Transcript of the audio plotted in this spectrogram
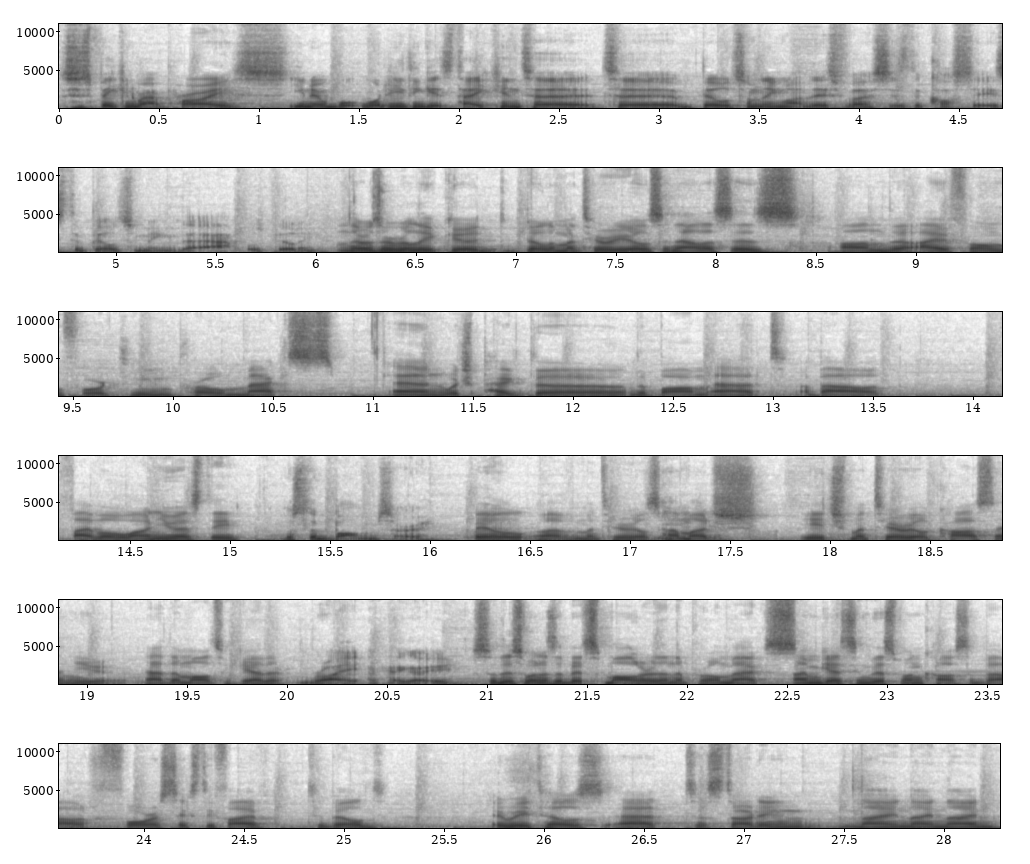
So speaking about price, you know, what, what do you think it's taken to to build something like this versus the cost it is to build something that Apple's building? There was a really good bill of materials analysis on the iPhone 14 Pro Max, and which pegged the, the BOM at about 501 USD. What's the bomb? Sorry. Bill of materials, how much each material costs, and you add them all together. Right. Okay, got you. So this one is a bit smaller than the Pro Max. I'm guessing this one costs about 465 to build. It retails at starting 999.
